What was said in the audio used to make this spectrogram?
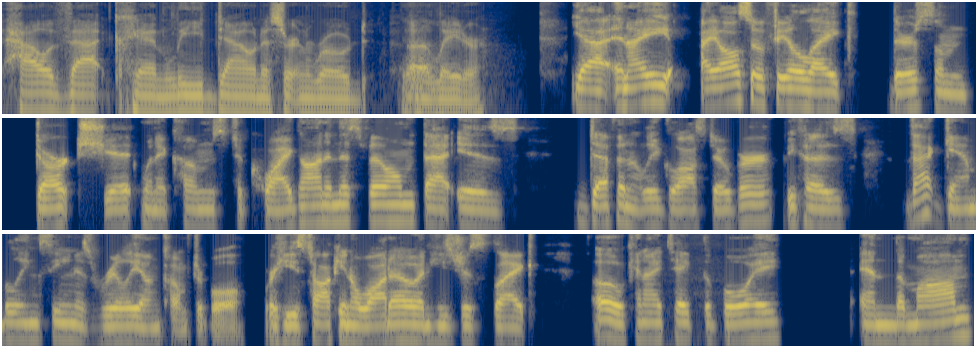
how that can lead down a certain road uh, yeah. later. Yeah. And I, I also feel like there's some dark shit when it comes to Qui Gon in this film that is definitely glossed over because that gambling scene is really uncomfortable where he's talking to Watto and he's just like, Oh, can I take the boy and the mom?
